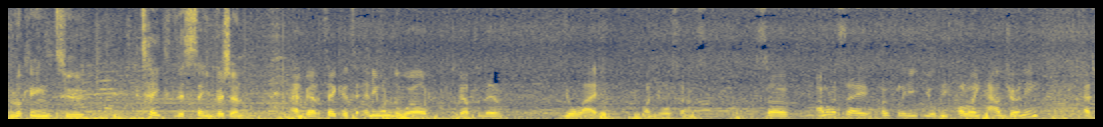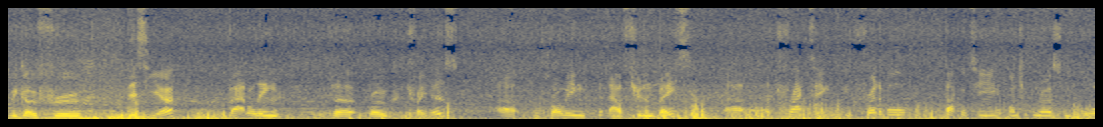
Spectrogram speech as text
looking to take this same vision and be able to take it to anyone in the world, to be able to live your life on your terms. So I want to say, hopefully you'll be following our journey as we go through this year, battling the rogue traders, uh, growing our student base, uh, attracting incredible faculty entrepreneurs from all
